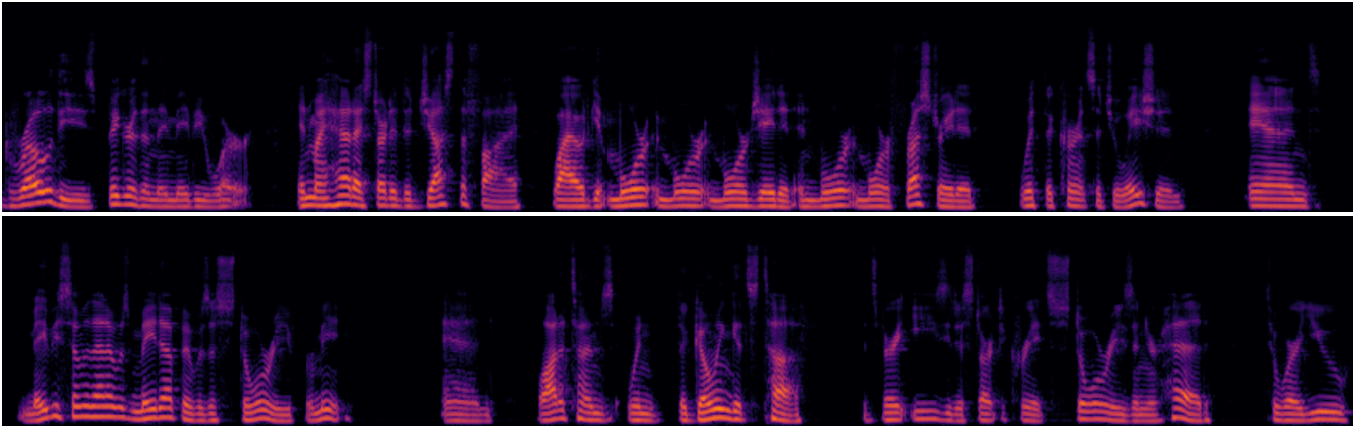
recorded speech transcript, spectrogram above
grow these bigger than they maybe were. In my head, I started to justify why I would get more and more and more jaded and more and more frustrated with the current situation. And maybe some of that it was made up. It was a story for me. And a lot of times when the going gets tough, it's very easy to start to create stories in your head to where you,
